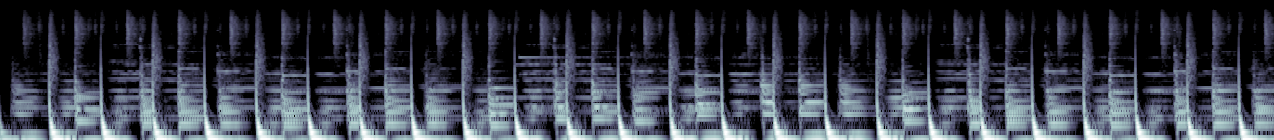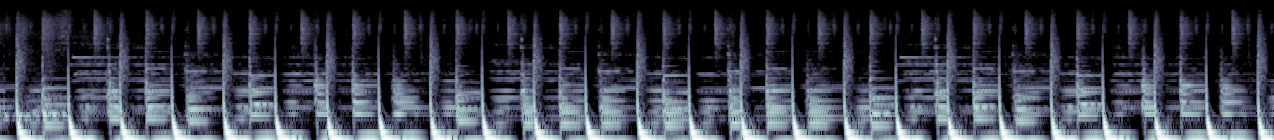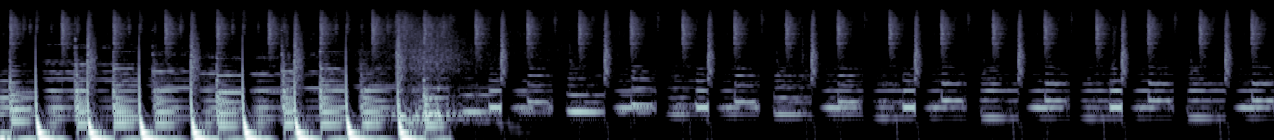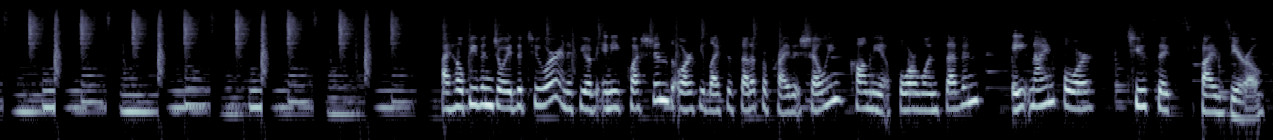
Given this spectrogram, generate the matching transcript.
I hope you've enjoyed the tour, and if you have any questions or if you'd like to set up a private showing, call me at 417 894 2650.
